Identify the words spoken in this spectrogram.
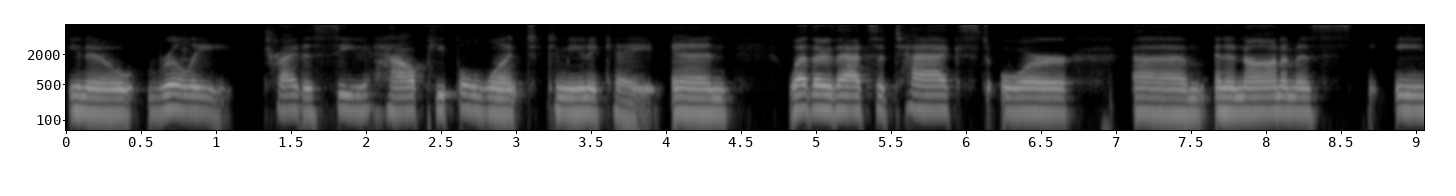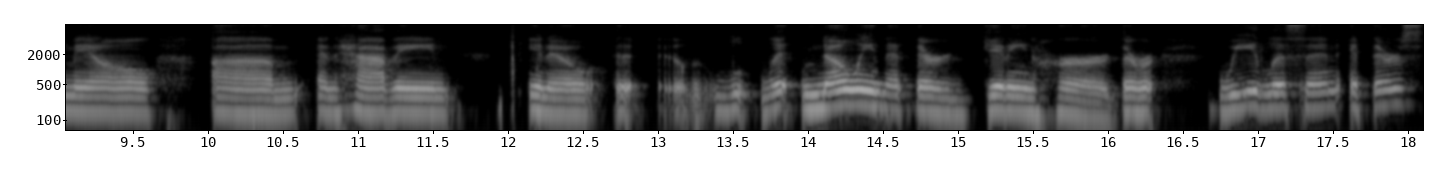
you know, really try to see how people want to communicate and whether that's a text or um, an anonymous email um, and having, you know, uh, knowing that they're getting heard. There, we listen. If there's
